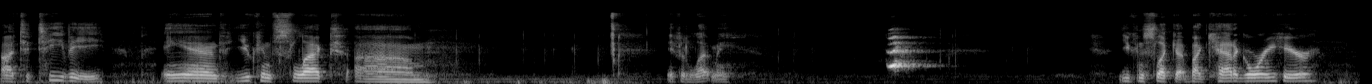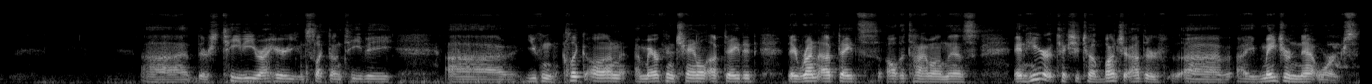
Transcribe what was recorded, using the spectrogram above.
uh, to TV and you can select, um, if it'll let me, you can select by category here. Uh, there's TV right here. You can select on TV. Uh, you can click on American Channel Updated. They run updates all the time on this. And here it takes you to a bunch of other uh, major networks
